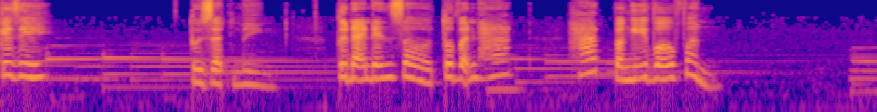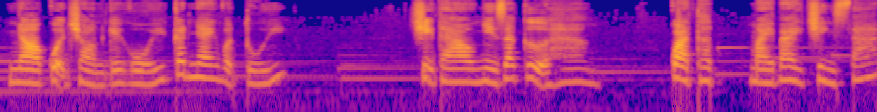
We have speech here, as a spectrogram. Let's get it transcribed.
Cái gì? Tôi giật mình. Từ nãy đến giờ tôi vẫn hát, hát và nghĩ vớ vẩn nho cuộn tròn cái gối, cất nhanh vào túi. Chị Thao nhìn ra cửa hàng. Quả thật, máy bay trinh sát.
